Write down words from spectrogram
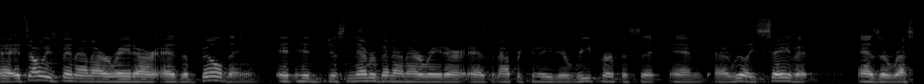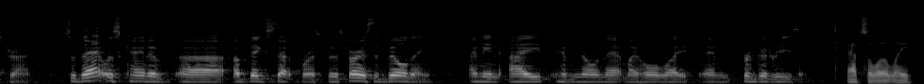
uh, it's always been on our radar as a building. It had just never been on our radar as an opportunity to repurpose it and uh, really save it as a restaurant. So that was kind of uh, a big step for us. But as far as the building, I mean, I have known that my whole life, and for good reason. Absolutely.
